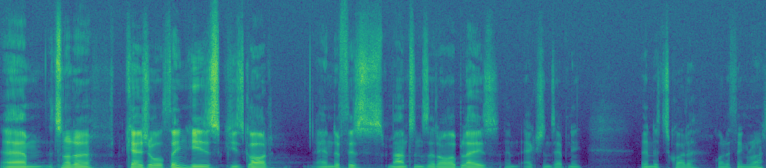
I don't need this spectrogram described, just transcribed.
Um, it's not a casual thing. He's, he's God. And if there's mountains that are ablaze and actions happening, then it's quite a quite a thing, right?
